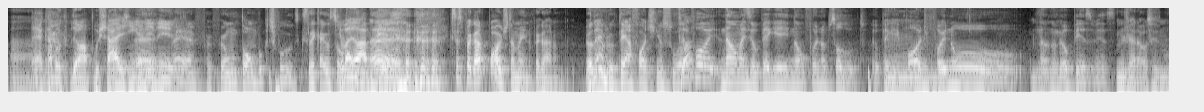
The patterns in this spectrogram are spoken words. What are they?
Ah. Daí acabou que deu uma puxadinha ali nele. É, foi, foi um tombo que, tipo, que você caiu Que valeu a pena. Que vocês pegaram pódio também, não pegaram? Eu lembro, tem a fotinha sua lá. Foi. Não, mas eu peguei, não foi no absoluto. Eu peguei pódio, foi no, no. no meu peso mesmo. No geral, vocês não.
